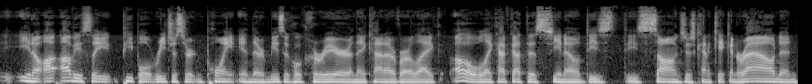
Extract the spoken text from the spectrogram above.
you know obviously people reach a certain point in their musical career and they kind of are like oh like I've got this you know these these songs just kind of kicking around and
